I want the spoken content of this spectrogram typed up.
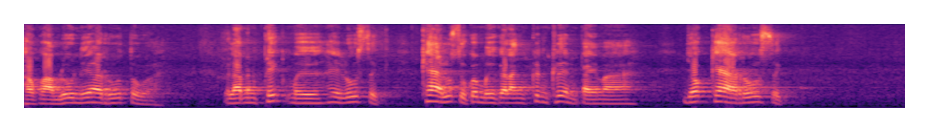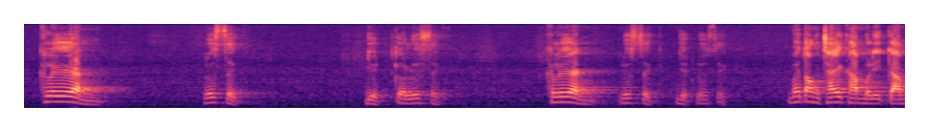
ทำความรู้เนื้อรู้ตัว เวลามันพลิกมือให้รู้สึก แค่รู้สึกว่ามือกำลังเคลื่อนเคลื่อนไปมา ยกแค่รู้สึก เคลื่อน รู้สึก หยุดก็รู้สึก เคลื่อนรู้สึก หยุดรู้สึก ไม่ต้องใช้คำบริกรรม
